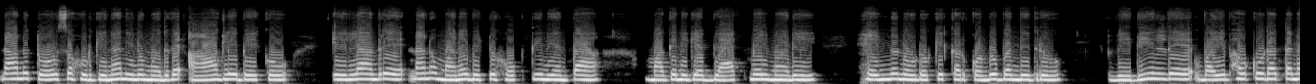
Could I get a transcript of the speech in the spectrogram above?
ನಾನು ತೋರಿಸೋ ಹುಡುಗಿನ ನೀನು ಮದುವೆ ಆಗ್ಲೇಬೇಕು. ಇಲ್ಲ ಅಂದ್ರೆ ನಾನು ಮನೆ ಬಿಟ್ಟು ಹೋಗ್ತೀನಿ ಅಂತ ಮಗನಿಗೆ ಬ್ಲ್ಯಾಕ್ ಮೇಲ್ ಮಾಡಿ ಹೆಣ್ಣು ನೋಡೋಕೆ ಕರ್ಕೊಂಡು ಬಂದಿದ್ರು. ವಿಧಿ ಇಲ್ಲದೆ ವೈಭವ್ ಕೂಡ ತನ್ನ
